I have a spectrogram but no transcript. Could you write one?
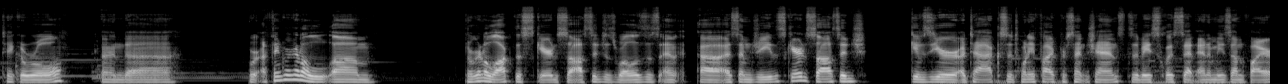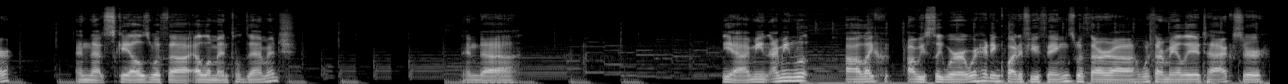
Take a roll, and uh, we're, I think we're gonna um, we're gonna lock the scared sausage as well as this uh, SMG. The scared sausage gives your attacks a 25% chance to basically set enemies on fire, and that scales with uh, elemental damage. And uh, yeah, I mean, I mean uh, like obviously we're we're hitting quite a few things with our uh, with our melee attacks or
